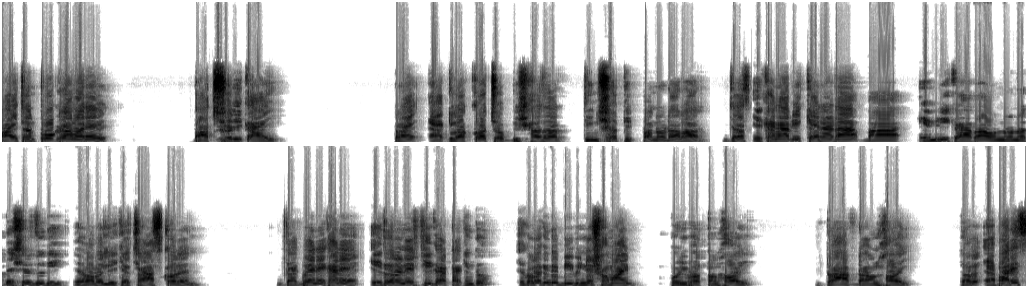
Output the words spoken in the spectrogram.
পাইথন প্রোগ্রামারের বাৎসরিক আয় প্রায় এক লক্ষ চব্বিশ হাজার তিনশো তিপ্পান্ন ডলার। জাস্ট এখানে আপনি কানাডা বা আমেরিকা বা অন্যান্য দেশের যদি এভাবে লিখে চার্জ করেন, দেখবেন এখানে এই ধরনের ফিগারটা কিন্তু, এগুলো কিন্তু বিভিন্ন সময় পরিবর্তন হয়, একটু আপ ডাউন হয়। তবে অ্যাভারেজ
